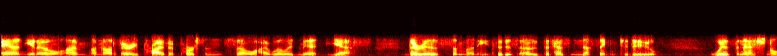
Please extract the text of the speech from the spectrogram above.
And you know, I'm I'm not a very private person, so I will admit, yes, there is some money that is owed that has nothing to do with the National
